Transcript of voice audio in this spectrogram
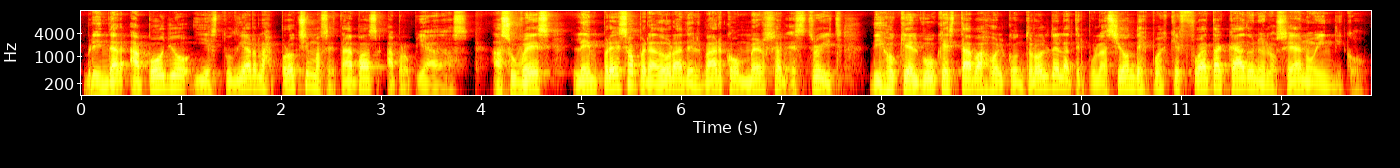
brindar apoyo y estudiar las próximas etapas apropiadas. A su vez, la empresa operadora del barco Mercer Street dijo que el buque está bajo el control de la tripulación después que fue atacado en el Océano Índico.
